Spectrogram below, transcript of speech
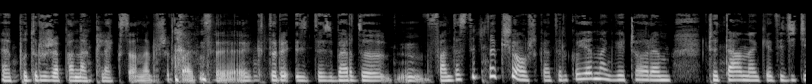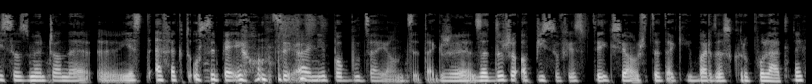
e, Podróże pana Kleksa na przykład, e, który to jest bardzo mm, fantastyczna książka, tylko jednak wieczorem czytana, kiedy dzieci są zmęczone, jest efekt usypiający, a nie pobudzający. Także za dużo opisów jest w tej książce, takich bardzo skrupulatnych.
